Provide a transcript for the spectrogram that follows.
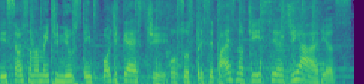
Esse é o News em podcast, com suas principais notícias diárias.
